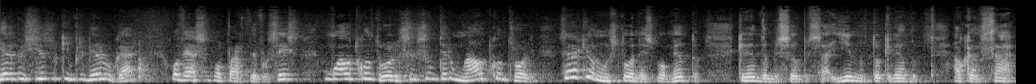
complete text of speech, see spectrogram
E era preciso que, em primeiro lugar, houvesse por parte de vocês um autocontrole. Vocês precisam ter um autocontrole. Será que eu não estou, nesse momento, querendo me sobressair, não estou querendo alcançar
